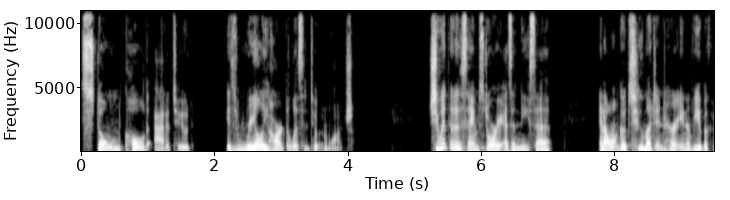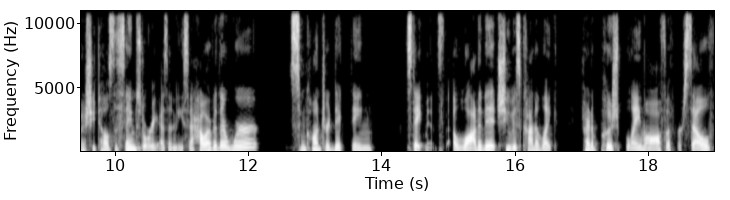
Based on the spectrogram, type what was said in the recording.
stone cold attitude, is really hard to listen to and watch. She went through the same story as Anissa, and I won't go too much into her interview because she tells the same story as Anissa. However, there were some contradicting statements. A lot of it, she was kind of like trying to push blame off of herself.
